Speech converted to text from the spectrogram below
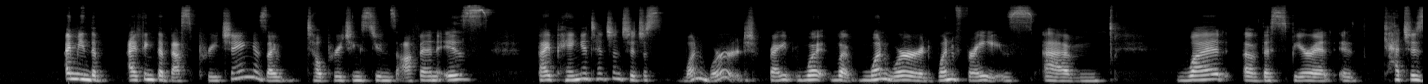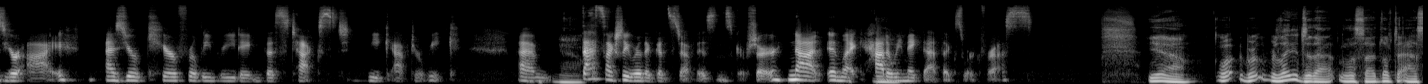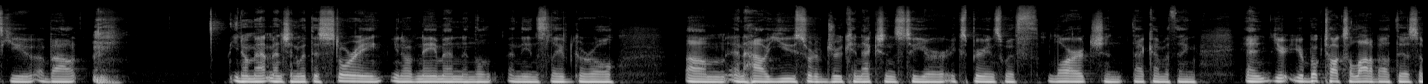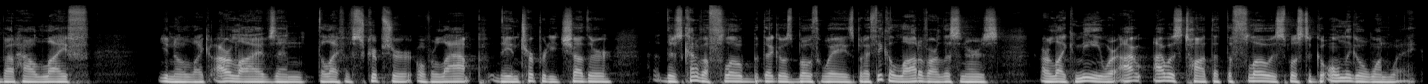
i mean the i think the best preaching as i tell preaching students often is by paying attention to just one word right? What what one word one phrase um, what of the spirit is catches your eye as you're carefully reading this text week after week um, Yeah. that's actually where the good stuff is in scripture not in like how do we make the ethics work for us Yeah. Well, re- related to that, Melissa, I'd love to ask you about. you know, Matt mentioned with this story, you know, of Naaman and the and the enslaved girl, um, and how you sort of drew connections to your experience with L'Arche and that kind of thing. And your your book talks a lot about this, about how life, you know, like our lives and the life of Scripture overlap. They interpret each other. There's kind of a flow that goes both ways. But I think a lot of our listeners are like me, where I, I was taught that the flow is supposed to go only go one way.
